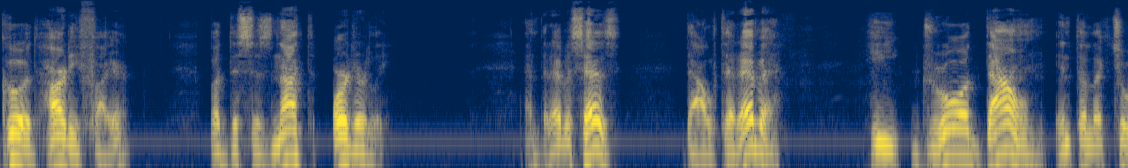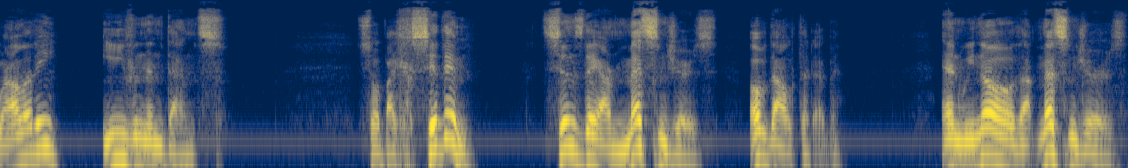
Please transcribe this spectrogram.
good, hearty fire, but this is not orderly. And the Rebbe says, the Alter Rebbe, he draw down intellectuality even in dance. So by Chassidim, since they are messengers of the Alter Rebbe, and we know that messengers,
